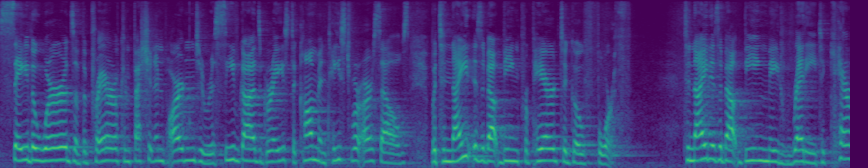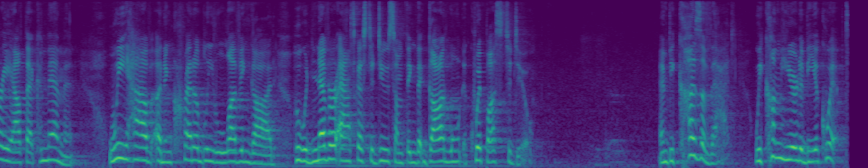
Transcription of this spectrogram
say the words of the prayer of confession and pardon, to receive God's grace, to come and taste for ourselves. But tonight is about being prepared to go forth. Tonight is about being made ready to carry out that commandment. We have an incredibly loving God who would never ask us to do something that God won't equip us to do. And because of that, we come here to be equipped.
